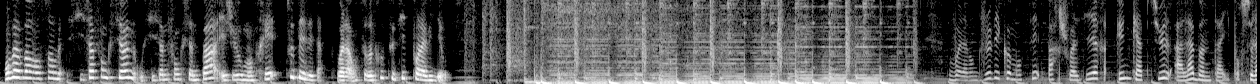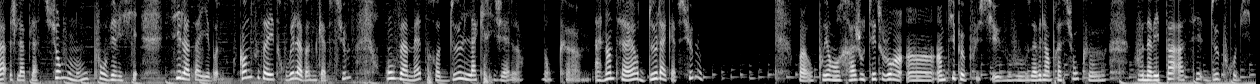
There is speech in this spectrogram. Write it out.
on va voir ensemble si ça fonctionne ou si ça ne fonctionne pas et je vais vous montrer toutes les étapes. Voilà, on se retrouve tout de suite pour la vidéo. Voilà, donc je vais commencer par choisir une capsule à la bonne taille. Pour cela, je la place sur mon ongle pour vérifier si la taille est bonne. Quand vous avez trouvé la bonne capsule, on va mettre de l'acrygel donc euh, à l'intérieur de la capsule. Vous pouvez en rajouter toujours un, petit peu plus si vous avez l'impression que vous n'avez pas assez de produit.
